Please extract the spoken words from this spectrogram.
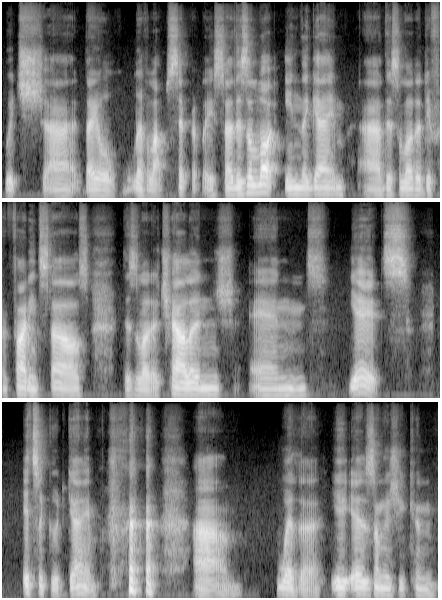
which uh, they all level up separately. So there's a lot in the game. Uh, there's a lot of different fighting styles. There's a lot of challenge, and yeah, it's it's a good game. um, whether as long as you can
